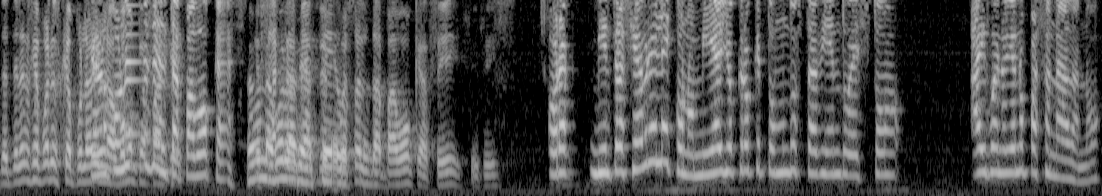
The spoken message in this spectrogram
Te tienes que poner escapulario en la boca. Te lo pones en el tapabocas. Es una bola de ateo. puesto el tapabocas, sí, sí, sí. Ahora, mientras se abre la economía, yo creo que todo el mundo está viendo esto. Ay, bueno, ya no pasa nada, ¿no?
